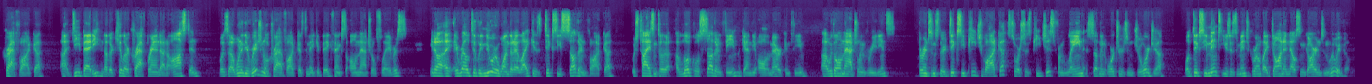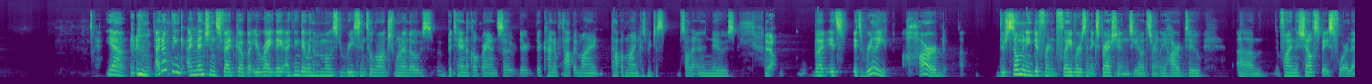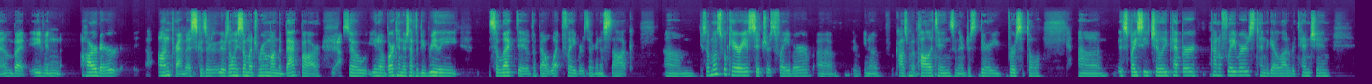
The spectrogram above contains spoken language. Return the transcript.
craft vodka. Uh, Deep Eddy, another killer craft brand out of Austin, was uh, one of the original craft vodkas to make it big, thanks to all natural flavors. You know, a, a relatively newer one that I like is Dixie Southern Vodka, which ties into a local Southern theme, again, the all American theme uh, with all natural ingredients. For instance, their Dixie Peach Vodka sources peaches from Lane Southern Orchards in Georgia, while Dixie Mint uses mint grown by Dawn and Nelson Gardens in Louisville. Yeah, I don't think I mentioned Svedka, but you're right. They, I think they were the most recent to launch one of those botanical brands, so they're they're kind of top of mind, top of mind because we just saw that in the news. Yeah, but it's it's really hard there's so many different flavors and expressions you know it's certainly hard to um, find the shelf space for them but even harder on premise because there, there's only so much room on the back bar yeah so you know bartenders have to be really selective about what flavors they're going to stock um, so most will carry a citrus flavor um, you know cosmopolitans and they're just very versatile um, spicy chili pepper kind of flavors tend to get a lot of attention.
